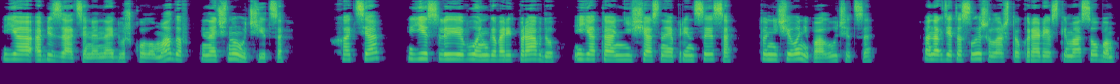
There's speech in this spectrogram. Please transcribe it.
я обязательно найду школу магов и начну учиться. Хотя, если воин говорит правду, и я та несчастная принцесса, то ничего не получится. Она где-то слышала, что королевским особам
